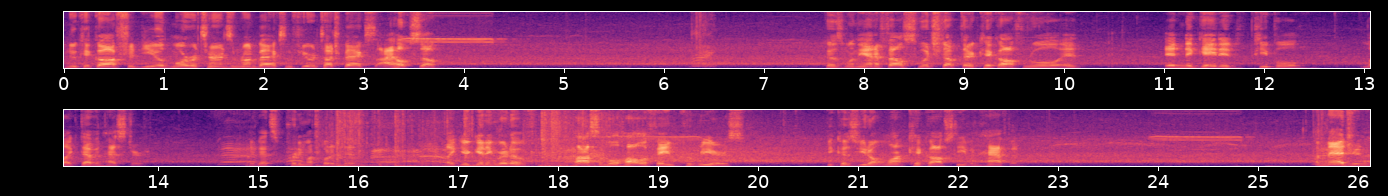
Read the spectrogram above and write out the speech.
New kickoff should yield more returns and runbacks and fewer touchbacks. I hope so. Because when the NFL switched up their kickoff rule, it it negated people like Devin Hester. Like that's pretty much what it did. Like you're getting rid of possible Hall of Fame careers because you don't want kickoffs to even happen. Imagine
